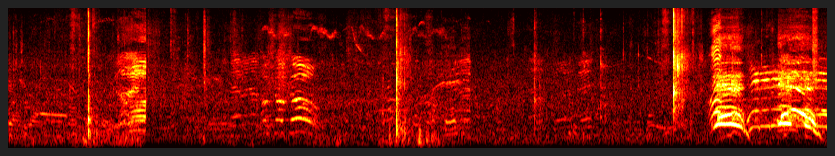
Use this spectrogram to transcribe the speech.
Thank you. Amen.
